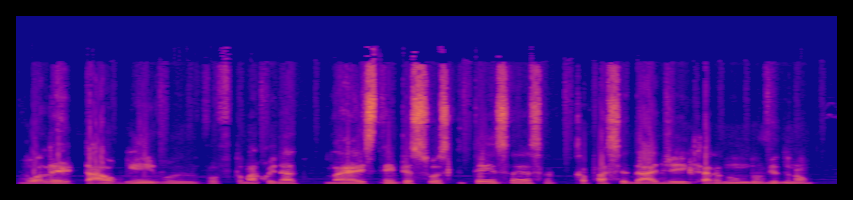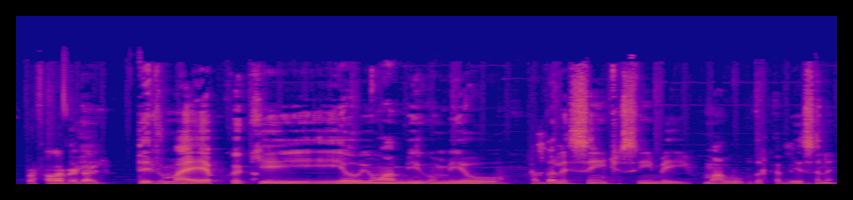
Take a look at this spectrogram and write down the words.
vou alertar alguém, vou, vou tomar cuidado. Mas tem pessoas que têm essa, essa capacidade aí, cara. Não duvido, não, pra falar a verdade. Teve uma época que eu e um amigo meu, adolescente, assim, meio maluco da cabeça, né?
